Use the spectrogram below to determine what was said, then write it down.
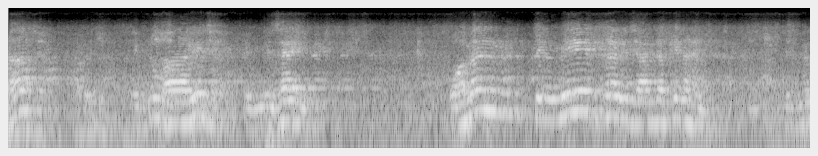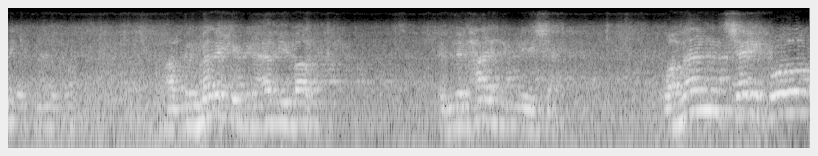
ها؟ ابن خارجة ابن زيد ومن تلميذ خارج عندك هنا هنا عبد الملك بن أبي بكر. ابن الحارث بن هشام. ومن شيخه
